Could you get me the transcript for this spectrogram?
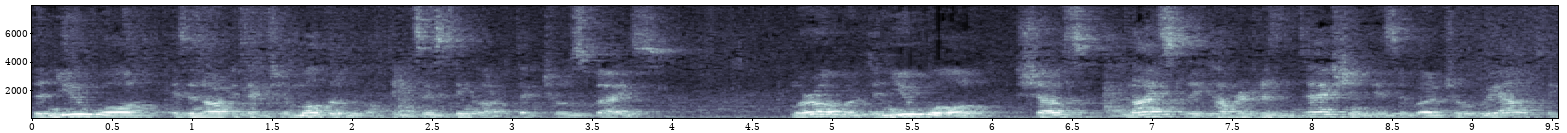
the new wall is an architectural model of the existing architectural space. Moreover, the new wall shows nicely how representation is a virtual reality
